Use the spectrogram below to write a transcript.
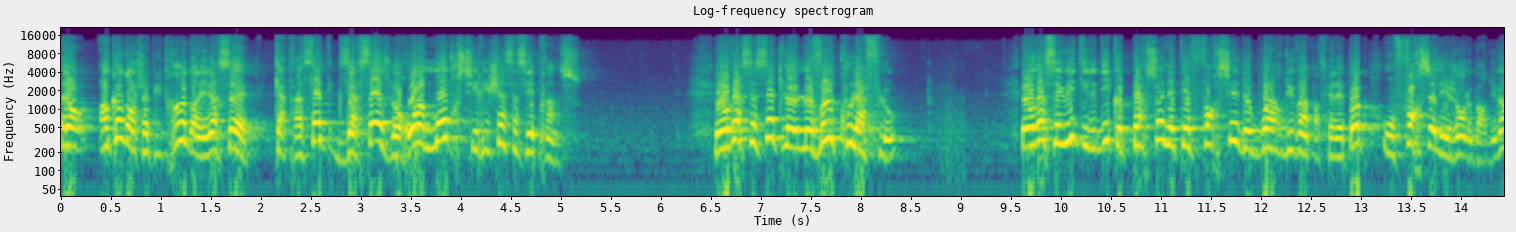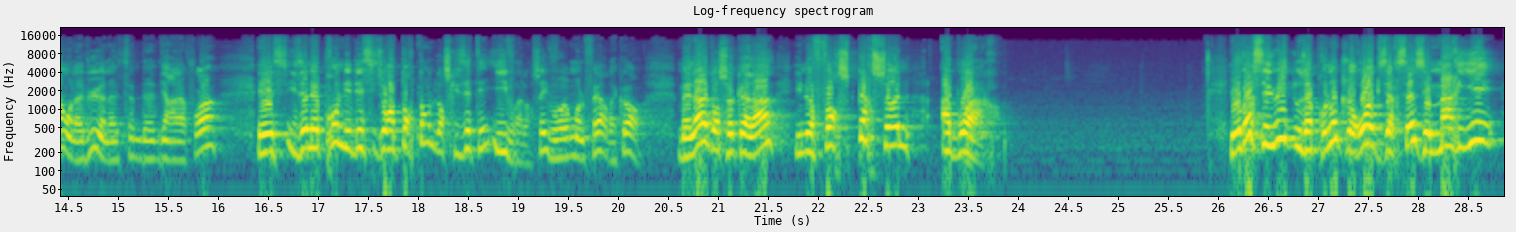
Alors, encore dans le chapitre 1, dans les versets 4 à 7, Xerxès, le roi, montre ses richesses à ses princes. Et au verset 7, le, vin coule à flot. Et au verset 8, il dit que personne n'était forcé de boire du vin, parce qu'à l'époque, on forçait les gens de boire du vin, on l'a vu hein, la, la dernière fois, et ils aimaient prendre des décisions importantes lorsqu'ils étaient ivres. Alors ça, il faut vraiment le faire, d'accord? Mais là, dans ce cas-là, il ne force personne à boire. Et au verset 8, nous apprenons que le roi Xerxès est marié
